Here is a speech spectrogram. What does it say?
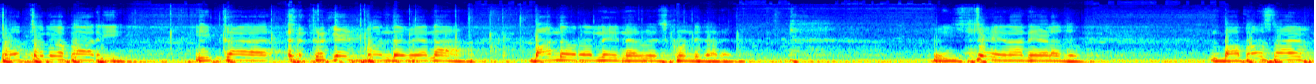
ಪ್ರಥಮ ಬಾರಿ ಈ ಕ ಕ್ರಿಕೆಟ್ ಬಾಂಧವ್ಯನ ಬಾಂಧವರಲ್ಲಿ ನೆರವೇರಿಸ್ಕೊಂಡಿದ್ದಾರೆ. ಇಷ್ಟೇ ನಾನು ಹೇಳೋದು. ಬಾಬಾ ಸಾಹೇಬ್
